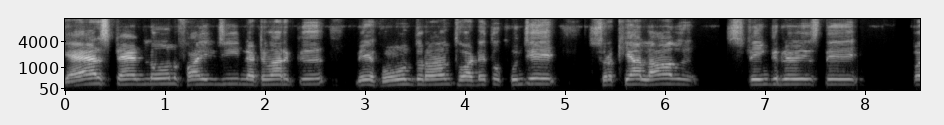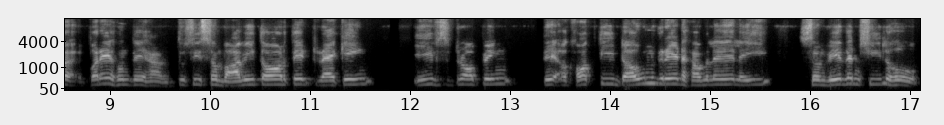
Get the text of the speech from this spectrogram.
ਗੈਰ ਸਟੈਂਡਲੋਨ 5G ਨੈਟਵਰਕ ਦੇ ਹੋਣ ਦੌਰਾਨ ਤੁਹਾਡੇ ਤੋਂ ਖੁੰਝੇ ਸੁਰੱਖਿਆ ਲਾਭ ਸਟਿੰਗ ਰੇਸ ਤੇ ਪਰੇ ਹੁੰਦੇ ਹਨ। ਤੁਸੀਂ ਸੰਭਾਵੀ ਤੌਰ ਤੇ ਟਰੈਕਿੰਗ ਈਵਸ ਡ੍ਰੌਪਿੰਗ ਤੇ ਅਖੌਤੀ ਡਾਊਨਗ੍ਰੇਡ ਹਮਲੇ ਲਈ ਸੰਵੇਦਨਸ਼ੀਲ ਹੋ,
